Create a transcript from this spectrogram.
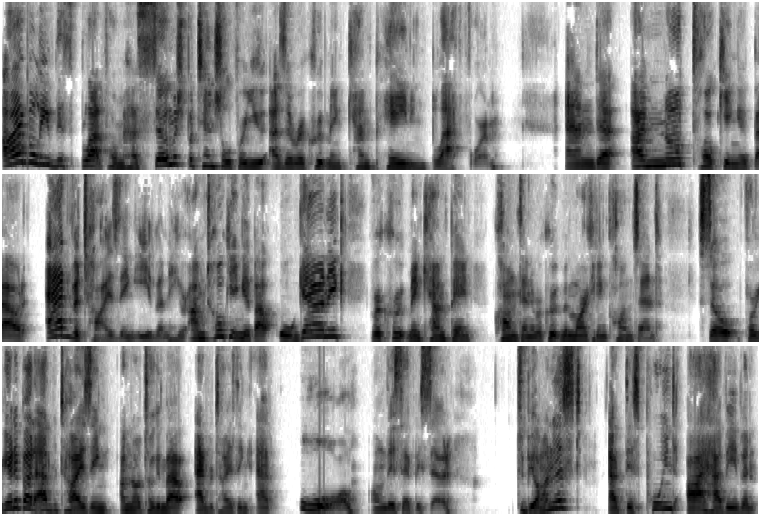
I believe this platform has so much potential for you as a recruitment campaigning platform. And uh, I'm not talking about advertising even here. I'm talking about organic recruitment campaign content, recruitment marketing content. So forget about advertising. I'm not talking about advertising at all on this episode. To be honest, at this point, I have even,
